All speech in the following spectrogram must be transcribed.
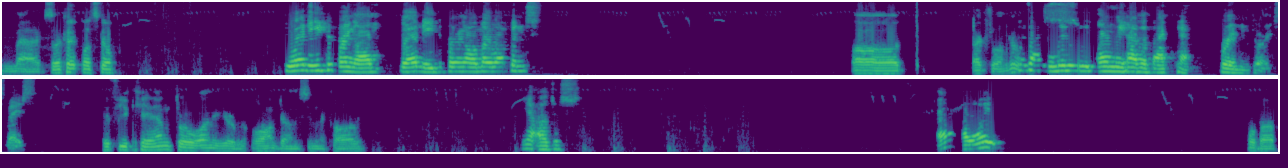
Max. Okay, let's go. Do I need to bring all do I need to bring all my weapons? Uh, actually, I'm going Because I literally only have a backpack for inventory space. If you can, throw one of your long guns in the car. Yeah, I'll just Oh, I'll wait. Hold up.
